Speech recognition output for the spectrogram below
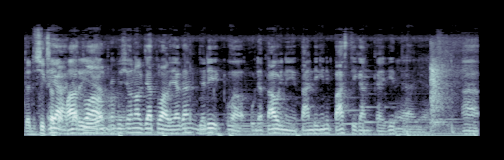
Udah disiksa ya, hari jadwal ya profesional jadwal ya kan. Jadi wah udah tahu ini tanding ini pasti kan kayak gitu. Ya, ya. Nah,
